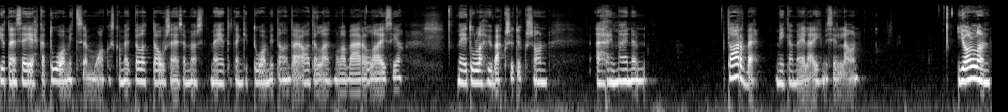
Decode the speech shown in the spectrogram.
joten se ei ehkä tuomitse mua, koska meitä pelottaa usein se myös, että meidät jotenkin tuomitaan tai ajatellaan, että me ollaan vääränlaisia. Me ei tulla hyväksytyksi, on äärimmäinen tarve, mikä meillä ihmisillä on. Jolloin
